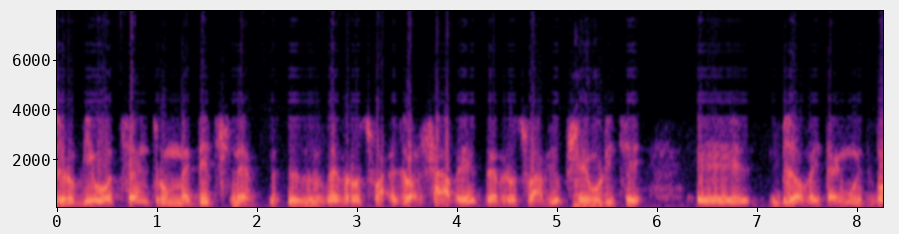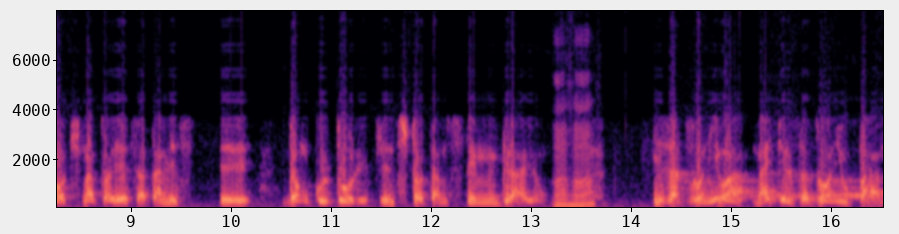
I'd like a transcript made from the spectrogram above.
zrobiło centrum medyczne we z Warszawy, we Wrocławiu, przy Mhm. ulicy y, Bzowej, tak jak mówię, boczna to jest, a tam jest y, Dom Kultury, więc to tam z tym grają. Mhm. I zadzwoniła, najpierw zadzwonił pan,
